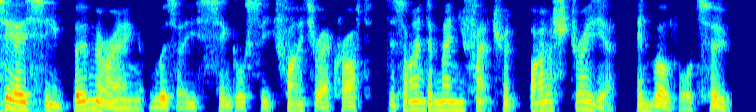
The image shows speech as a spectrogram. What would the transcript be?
CAC Boomerang was a single-seat fighter aircraft designed and manufactured by Australia in World War II.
